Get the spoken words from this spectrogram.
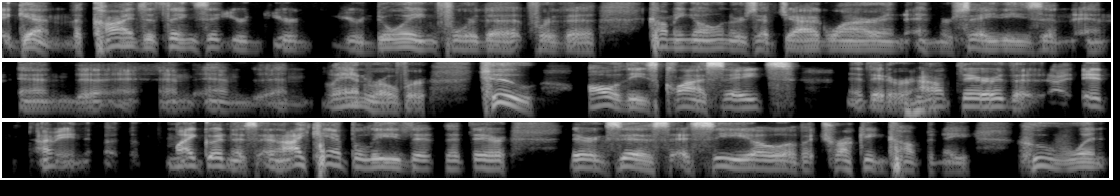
again the kinds of things that you're you're you're doing for the for the coming owners of Jaguar and, and Mercedes and and and, uh, and and and Land Rover to all of these class eights that are mm-hmm. out there that it I mean my goodness and I can't believe that that there there exists a CEO of a trucking company who went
